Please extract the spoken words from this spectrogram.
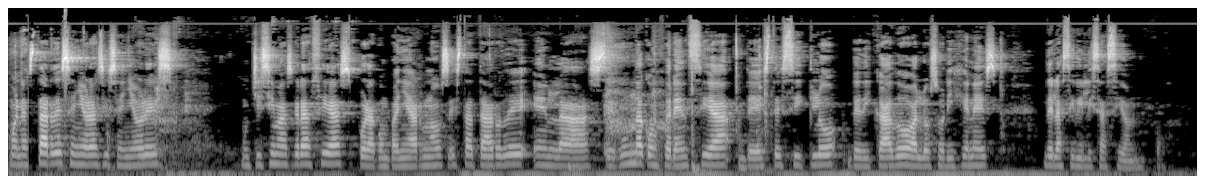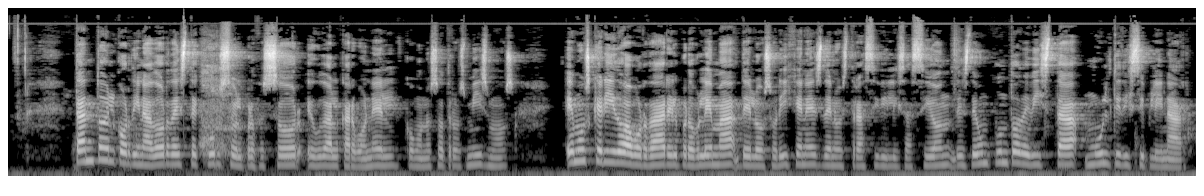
Buenas tardes, señoras y señores. Muchísimas gracias por acompañarnos esta tarde en la segunda conferencia de este ciclo dedicado a los orígenes de la civilización. Tanto el coordinador de este curso, el profesor Eudal Carbonell, como nosotros mismos, hemos querido abordar el problema de los orígenes de nuestra civilización desde un punto de vista multidisciplinar,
